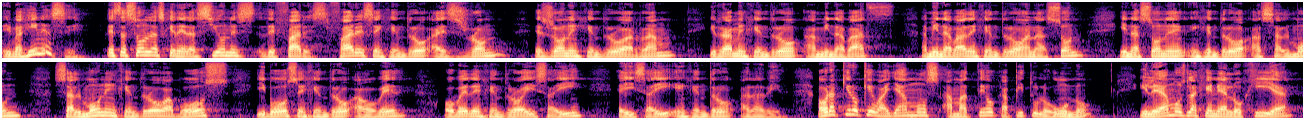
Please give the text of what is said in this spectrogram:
Imagínense, estas son las generaciones de Fares. Fares engendró a Esrón, Esrón engendró a Ram, y Ram engendró a Minabad, Aminabad engendró a Nazón, y Nazón engendró a Salmón, Salmón engendró a Booz, y Booz engendró a Obed, Obed engendró a Isaí, e Isaí engendró a David. Ahora quiero que vayamos a Mateo capítulo 1 y leamos la genealogía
